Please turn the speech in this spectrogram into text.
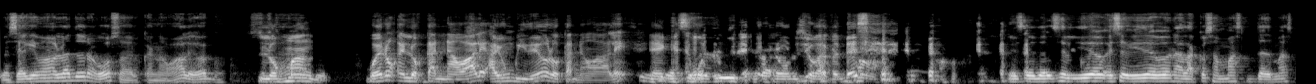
Pensé que íbamos a hablar de otra cosa, de los carnavales o algo. Los mangos. Bueno, en los carnavales, hay un video de los carnavales eh, que se muestra la revolución a defenderse. Ese, ese video, ese video es una de las cosas más, más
